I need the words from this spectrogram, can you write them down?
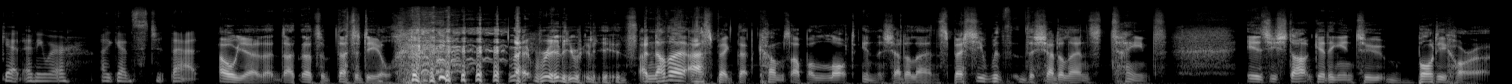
get anywhere against that. Oh yeah, that, that that's a that's a deal. that really, really is. Another aspect that comes up a lot in the Shadowlands, especially with the Shadowlands taint, is you start getting into body horror.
